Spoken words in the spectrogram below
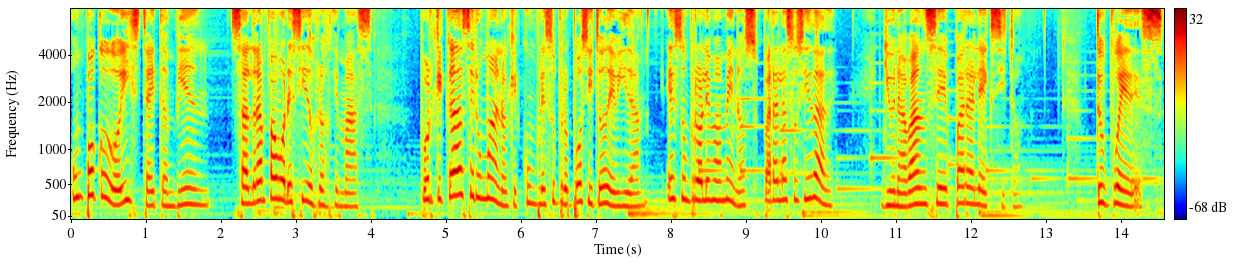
un poco egoísta y también saldrán favorecidos los demás porque cada ser humano que cumple su propósito de vida es un problema menos para la sociedad y un avance para el éxito. Tú puedes.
